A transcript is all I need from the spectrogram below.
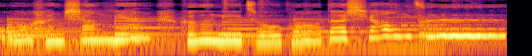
我很想念和你走过的巷子，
